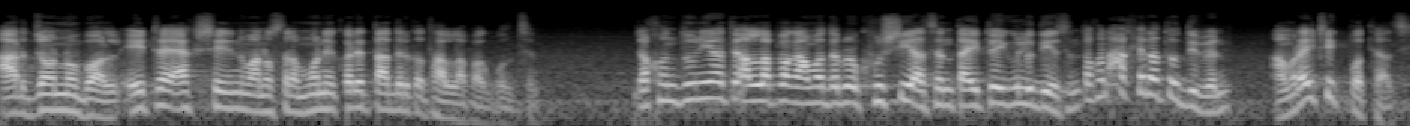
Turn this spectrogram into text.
আর জনবল। এটা এক শ্রেণির মানুষরা মনে করে, তাদের কথা আল্লাপাক বলছেন। যখন দুনিয়াতে আল্লাপাক আমাদের উপর খুশি আছেন, তাই তো এগুলো দিয়েছেন, তখন আখেরা তো দিবেন। আমরাই ঠিক পথে আছি।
